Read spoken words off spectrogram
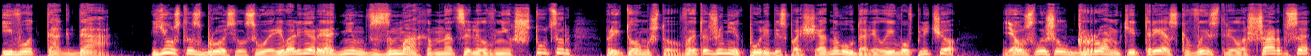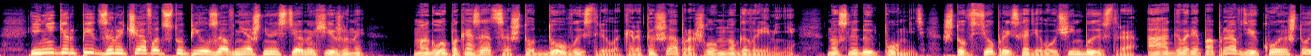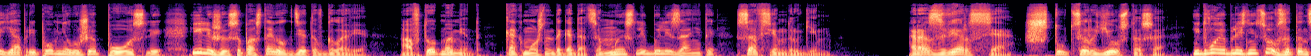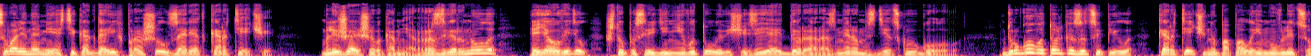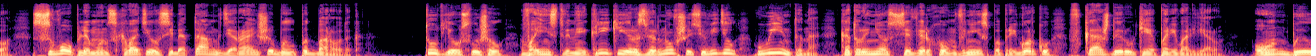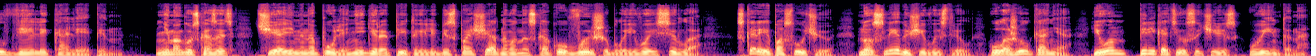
И вот тогда Юстас бросил свой револьвер и одним взмахом нацелил в них штуцер, при том, что в этот же миг пуля беспощадного ударила его в плечо. Я услышал громкий треск выстрела Шарпса, и Нигер Пит, зарычав, отступил за внешнюю стену хижины — Могло показаться, что до выстрела коротыша прошло много времени, но следует помнить, что все происходило очень быстро, а, говоря по правде, кое-что я припомнил уже после или же сопоставил где-то в голове. А в тот момент, как можно догадаться, мысли были заняты совсем другим. Разверзся штуцер Юстаса, и двое близнецов затанцевали на месте, когда их прошил заряд картечи. Ближайшего ко мне развернуло — и я увидел, что посредине его туловища зияет дыра размером с детскую голову. Другого только зацепило, картечина попала ему в лицо. С воплем он схватил себя там, где раньше был подбородок. Тут я услышал воинственные крики и, развернувшись, увидел Уинтона, который несся верхом вниз по пригорку в каждой руке по револьверу. Он был великолепен. Не могу сказать, чья именно пуля, Нигера Пита или Беспощадного на скаку вышибла его из седла — Скорее по случаю, но следующий выстрел уложил коня, и он перекатился через Уинтона.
